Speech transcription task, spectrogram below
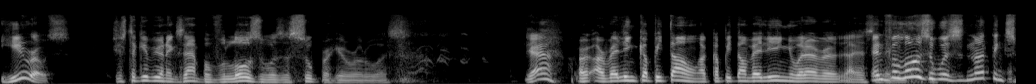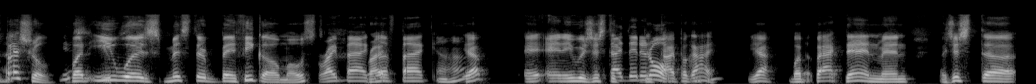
heroes. Just to give you an example, Veloso was a superhero to us. Yeah, Our, our Velhinho Capitão, our Capitão Velhinho, whatever. And Velhinho. Veloso was nothing special, Yes, but he he was Mr. Benfica almost. right back, Right. left back. Uh-huh. Yep. And, and he was just the, did it the all. type of guy. Mhm. Yeah. But back then, man, it's just uh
